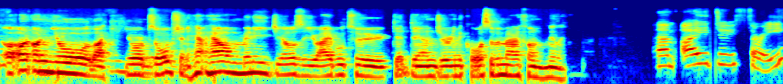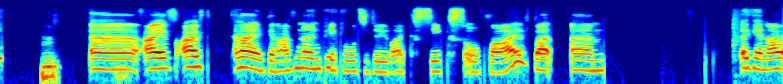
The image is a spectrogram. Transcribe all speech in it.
on, on your like your absorption, how, how many gels are you able to get down during the course of a marathon, Milly? Um, I do 3 mm-hmm. Uh, I've I've and I again I've known people to do like six or five, but um again I,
